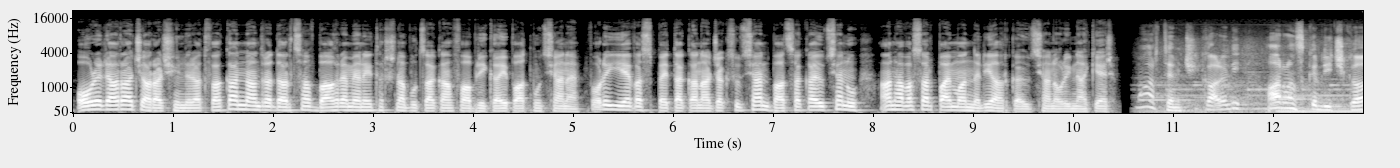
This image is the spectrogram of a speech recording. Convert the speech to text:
Օրեր առաջ առաջին լրատվականն անդրադարձավ Բաղրամյանի թռչնաբուծական ֆաբրիկայի պատմությանը, որը եւս պետական աջակցության, բացակայության ու անհավասար պայմանների արկայության օրինակ էր։ Մարդեմ չի կարելի առանց կլիչկա,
